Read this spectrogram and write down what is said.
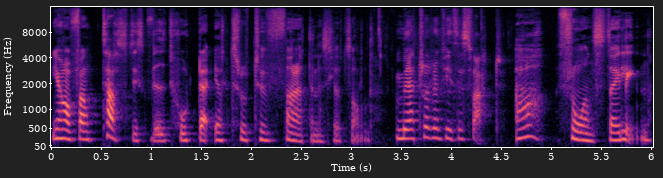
Jag har en fantastisk vit skjorta. Jag tror tyvärr att den är slutsåld. Men jag tror den finns i svart. Ja, från Stylin.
